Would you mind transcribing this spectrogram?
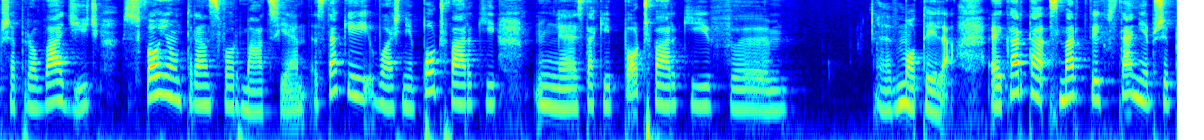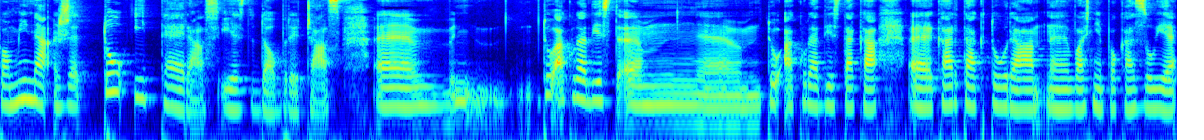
przeprowadzić swoją transformację z takiej właśnie poczwarki, mm, z takiej poczwarki w w motyla. Karta Zmartwychwstanie przypomina, że tu i teraz jest dobry czas. Tu akurat jest, tu akurat jest taka e, karta, która e, właśnie pokazuje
